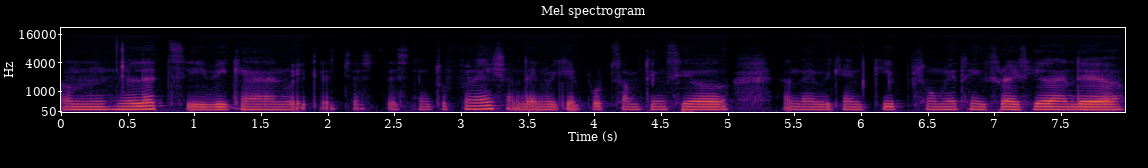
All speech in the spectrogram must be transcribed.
um let's see we can wait let's just this thing to finish and then we can put some things here and then we can keep so many things right here and there.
